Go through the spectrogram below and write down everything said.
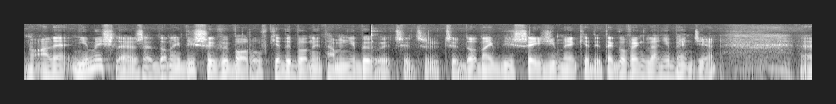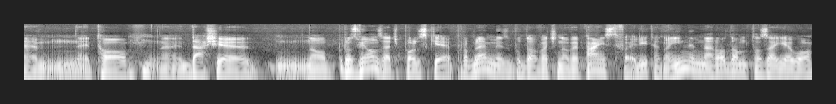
No ale nie myślę, że do najbliższych wyborów, kiedy by one tam nie były, czy, czy, czy do najbliższej zimy, kiedy tego węgla nie będzie, to e, da się no, rozwiązać polskie problemy, zbudować nowe państwo, elitę. No, innym narodom to zajęło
